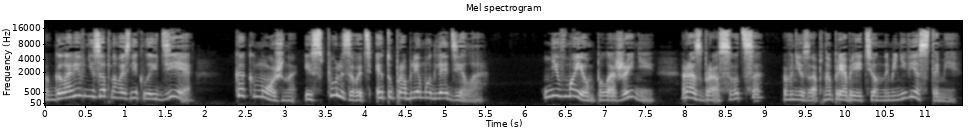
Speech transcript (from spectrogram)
В голове внезапно возникла идея, как можно использовать эту проблему для дела. Не в моем положении разбрасываться внезапно приобретенными невестами.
